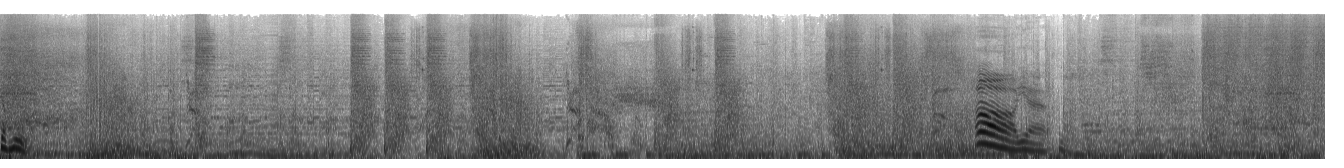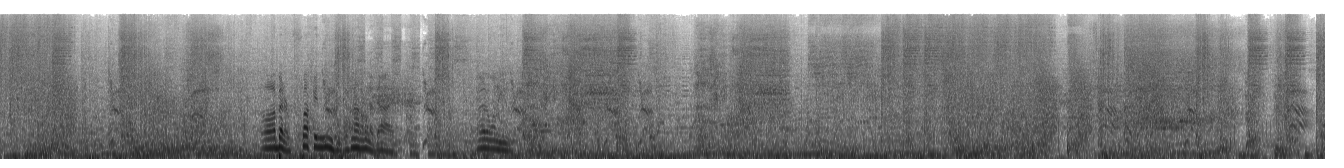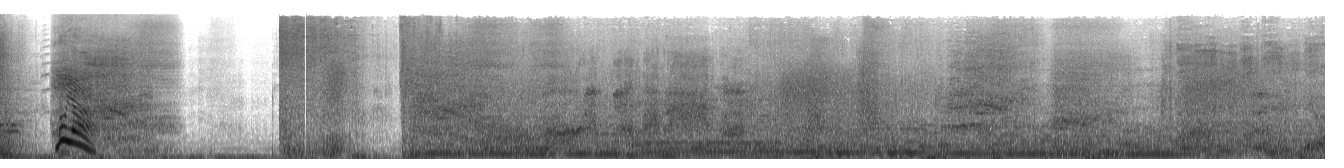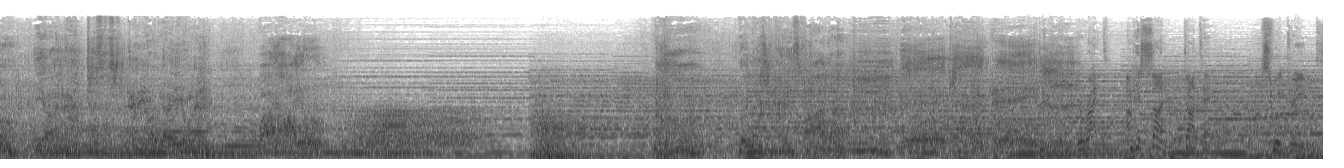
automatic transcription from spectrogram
Back of you. Oh, yeah. Come on. I better fucking use it. If not, I'm gonna die. I don't want to use it. His son, Dante. Sweet dreams.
